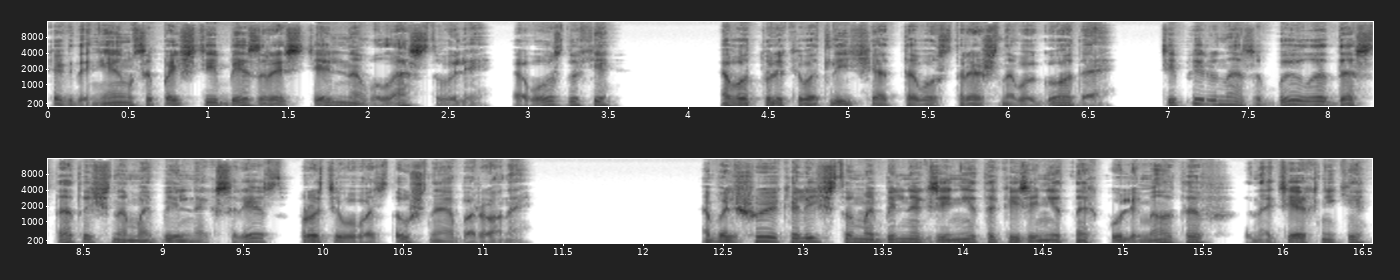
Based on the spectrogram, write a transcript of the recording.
когда немцы почти безрастельно властвовали в воздухе, а вот только в отличие от того страшного года, теперь у нас было достаточно мобильных средств противовоздушной обороны. Большое количество мобильных зениток и зенитных пулеметов на технике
